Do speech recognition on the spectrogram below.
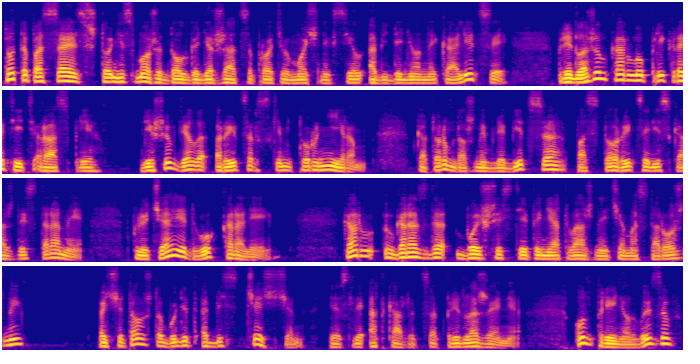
Тот, опасаясь, что не сможет долго держаться против мощных сил объединенной коалиции, предложил Карлу прекратить распри решив дело рыцарским турниром, в котором должны были биться по сто рыцарей с каждой стороны, включая двух королей. Карл в гораздо большей степени отважный, чем осторожный, посчитал, что будет обесчещен, если откажется от предложения. Он принял вызов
